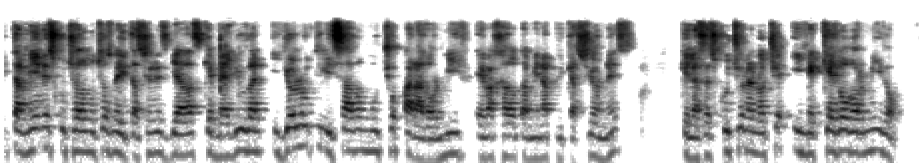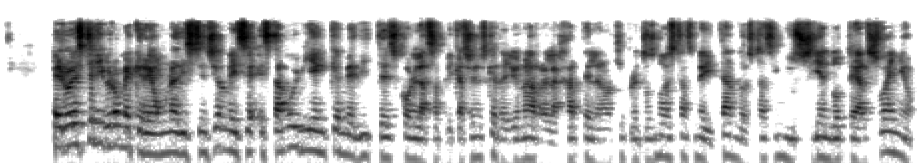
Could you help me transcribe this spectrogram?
y también he escuchado muchas meditaciones guiadas que me ayudan y yo lo he utilizado mucho para dormir. He bajado también aplicaciones que las escucho en la noche y me quedo dormido. Pero este libro me creó una distinción. Me dice, está muy bien que medites con las aplicaciones que te ayudan a relajarte en la noche, pero entonces no estás meditando, estás induciéndote al sueño.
